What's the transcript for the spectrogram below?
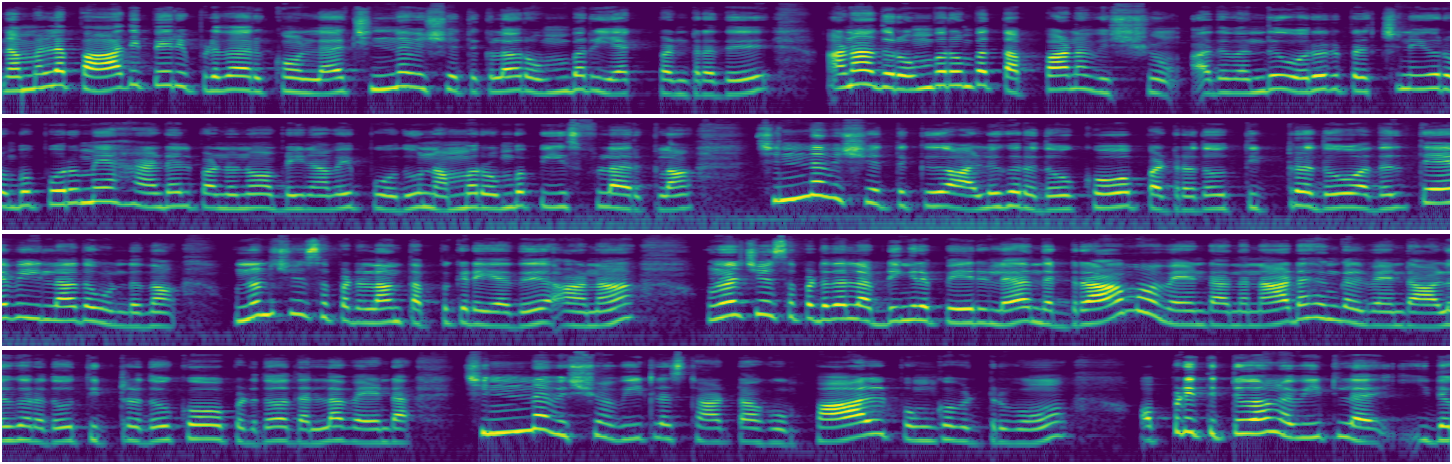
நம்மள பாதி பேர் இப்படி தான் இருக்கோம்ல சின்ன விஷயத்துக்கெல்லாம் ரொம்ப ரியாக்ட் பண்ணுறது ஆனால் அது ரொம்ப ரொம்ப தப்பான விஷயம். அது வந்து ஒரு ஒரு பிரச்சனையும் ரொம்ப பொறுமையாக ஹேண்டில் பண்ணணும் அப்படின்னாவே போதும். நம்ம ரொம்ப பீஸ்ஃபுல்லாக இருக்கலாம். சின்ன விஷயத்துக்கு அழுகிறதோ கோவப்படுறதோ திட்டுறதோ அது தேவையில்லாத ஒன்று தான் உணர்ச்சி வசப்படலாம் தப்பு கிடையாது. ஆனால் உணர்ச்சி வசப்படுதல் அப்படிங்கிற பேரில் அந்த ட்ராமா வேண்டாம் அந்த நாடகங்கள் வேண்டாம் அழுகிறதோ திட்டுறதோ கோவப்படுதோ அதெல்லாம் வேண்டாம். சின்ன விஷயம் வீட்டில் ஸ்டார்ட் ஆகும். பால் பொங்க விட்டுருவோம். அப்படி திட்டுவாங்க வீட்டில் இதை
